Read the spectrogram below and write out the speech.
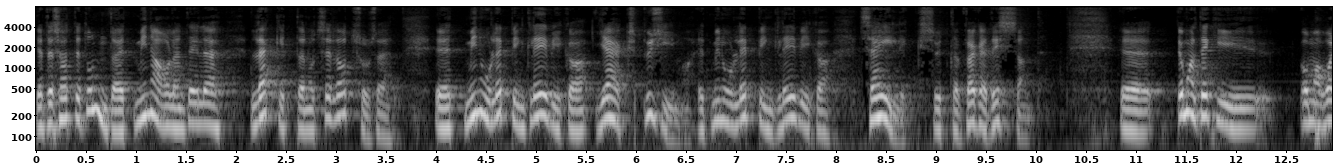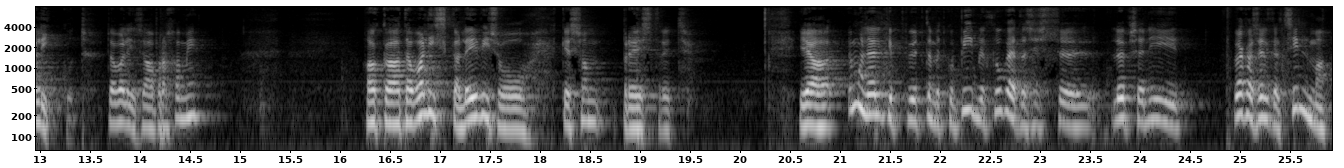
ja te saate tunda, et mina olen teile läkitanud selle otsuse, et minu leping Leeviga jääks püsima, et minu leping Leeviga säiliks, ütleb vägede issand. jumal tegi oma valikud, ta valis Abrahami. aga ta valis ka Leevi soo, kes on preestrid ja jumal jälgib, ütleme, et kui piiblit lugeda, siis lööb see nii väga selgelt silma,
